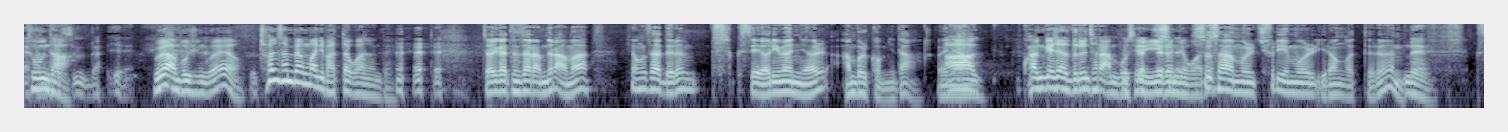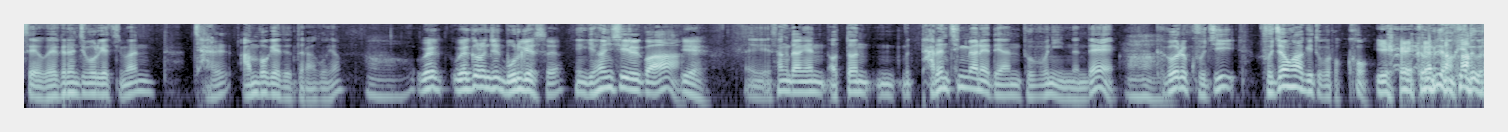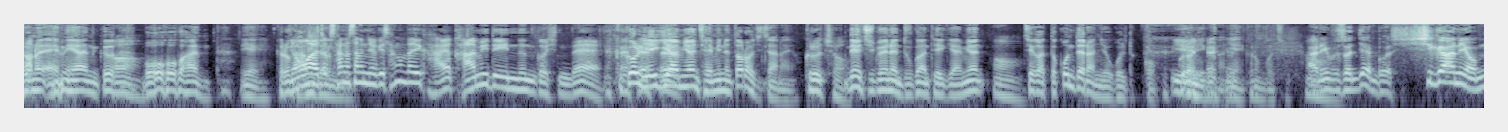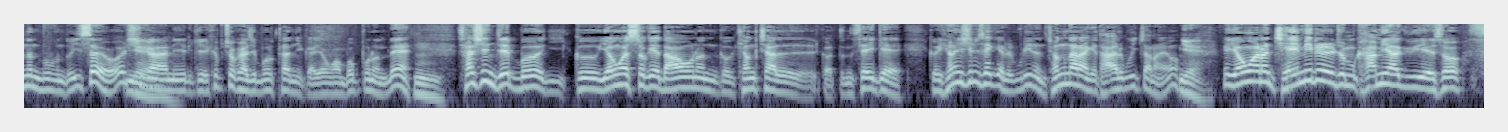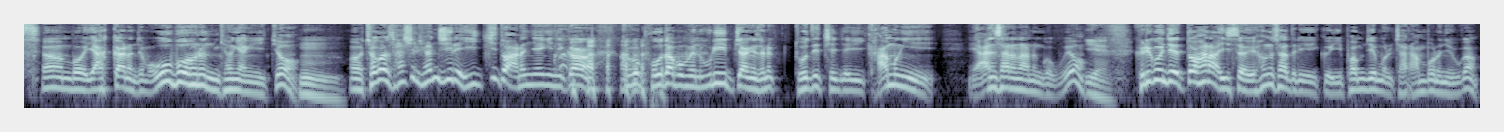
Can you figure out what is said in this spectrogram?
두분 다. 맞습니다. 예. 왜안 보신 거예요? 1,300만이 봤다고 하는데. 저희 같은 사람들은 아마 형사들은 글쎄 열이면 열 안 볼 겁니다. 아, 왜냐하면 관계자들은 잘 안 보세요. 이런 영화. 수사물, 추리물 이런 것들은 네. 글쎄 왜 그런지 모르겠지만 잘 안 보게 되더라고요. 어, 왜, 왜 그런지 모르겠어요. 이게 현실과 예. 이게 상당한 어떤 다른 측면에 대한 부분이 있는데 아. 그거를 굳이 부정하기도 그렇고 예. 긍정하기도 그러는 애매한 그 어. 모호한 예 그런 영화적 감정. 상상력이 상당히 가, 가미돼 있는 것인데. 그걸 얘기하면 재미는 떨어지잖아요. 그렇죠. 내 주변에 누구한테 얘기하면 어. 제가 또 꼰대란 욕을 듣고 예, 그러니까 예, 그런 거죠. 아니 우선 이제 뭐 시간이 없는 부분도 있어요. 시간이 이렇게 흡족하지 못하니까 영화 못 보는데 음. 사실 이제 뭐 그 영화 속에 나오는 그 경찰 그 어떤 세계 그 현실 세계를 우리는 적나라하게 다 알고 있잖아요. 예. 영화는 재미를 좀 가미하기 위해서 어 뭐 약간은 좀 오버하는 경향이 있죠. 음. 어 저건 사실 현실에 있지도 않은 얘기니까 그거 보다 보면 우리 입장에서는 도대체 이제 이 감흥이 안 살아나는 거고요. 예. 그리고 이제 또 하나 있어요. 형사들이 그 이 범죄물을 잘 안 보는 이유가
